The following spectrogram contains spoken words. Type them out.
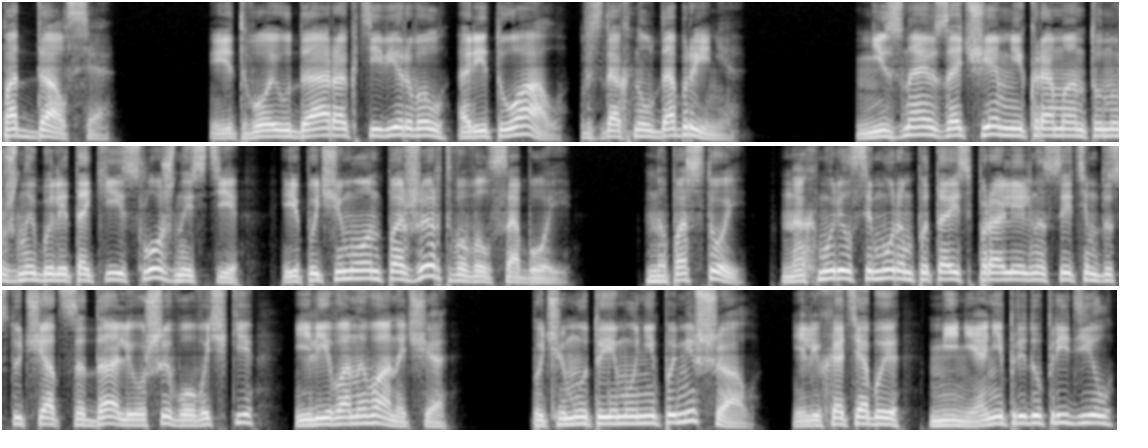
поддался?» «И твой удар активировал ритуал», — вздохнул Добрыня. «Не знаю, зачем некроманту нужны были такие сложности и почему он пожертвовал собой. Но постой, нахмурился Муром, пытаясь параллельно с этим достучаться до Лёши, Вовочки или Ивана Ивановича. Почему ты ему не помешал? Или хотя бы меня не предупредил?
